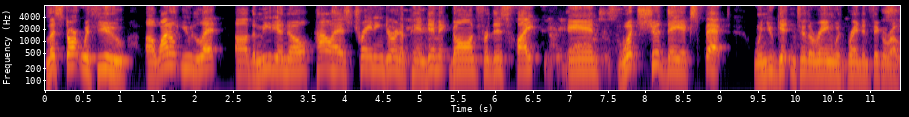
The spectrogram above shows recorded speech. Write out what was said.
let's start with you. Uh, why don't you let uh, the media know how has training during a pandemic gone for this fight and what should they expect when you get into the ring with Brandon Figueroa?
